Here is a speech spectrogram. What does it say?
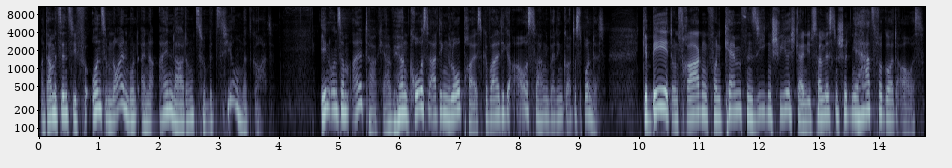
Und damit sind sie für uns im neuen Bund eine Einladung zur Beziehung mit Gott. In unserem Alltag, ja. Wir hören großartigen Lobpreis, gewaltige Aussagen über den Gott des Bundes. Gebet und Fragen von Kämpfen, Siegen, Schwierigkeiten. Die Psalmisten schütten ihr Herz vor Gott aus.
